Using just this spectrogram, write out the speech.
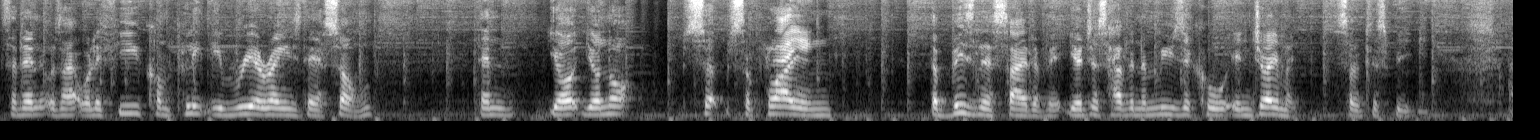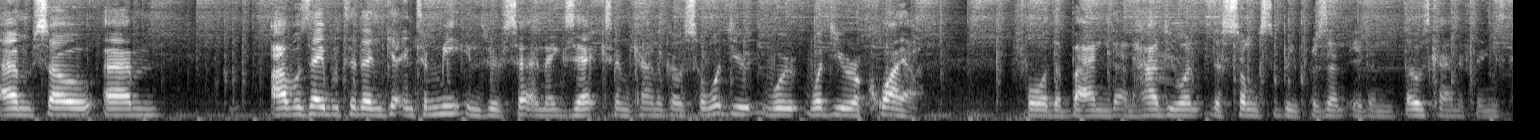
So then it was like, well, if you completely rearrange their song, then you're you're not su- supplying the business side of it. You're just having a musical enjoyment, so to speak. Um, so um, I was able to then get into meetings with certain execs and kind of go, so what do you what do you require? for the band and how do you want the songs to be presented and those kind of things.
